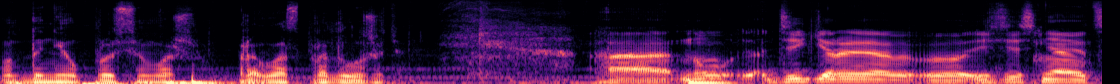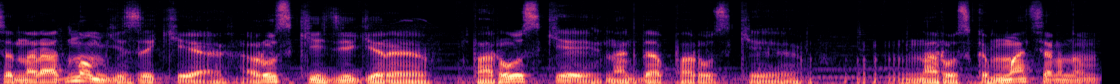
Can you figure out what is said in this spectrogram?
Вот, Данил, просим ваш, вас продолжить. А, ну, диггеры э, изъясняются на родном языке. Русские диггеры по-русски, иногда по-русски на русском матерном.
